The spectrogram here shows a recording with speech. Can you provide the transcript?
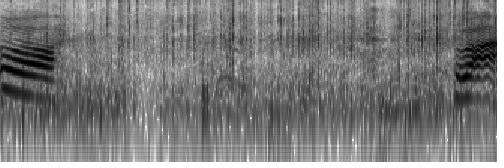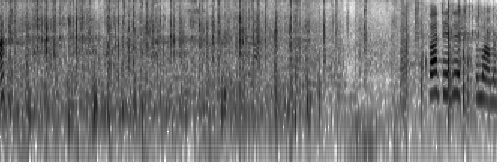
О. Уа. Тати, йди до мами.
